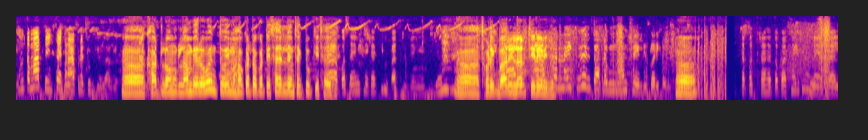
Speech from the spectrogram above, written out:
હું તો માપની જ થાય પણ આપણે ટૂંક્યું લાગે. હા ખાટલો અમુક લાંબેરો હોય ને તો એમાં હાવ કટોકટી થાય એટલે એમ થાય ટૂંકી થાય. હા પછી એમ થાય કે કેમ પાથરી દેવી હા થોડીક બારી લડતી રહેવી જોઈએ નહીં હોય તો આપણે મન થાય એવું કરી શકીએ હા. પથરા હે તો પાથર ગયું ને કાલ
